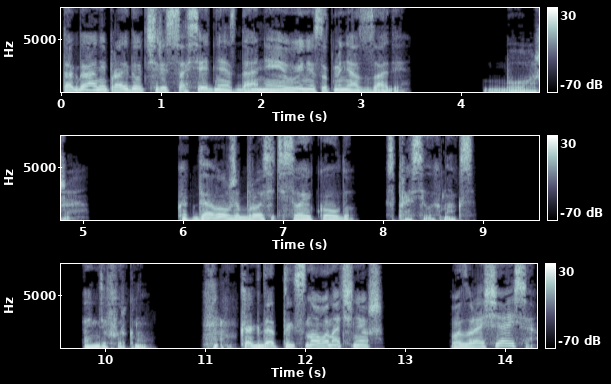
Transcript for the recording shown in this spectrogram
Тогда они пройдут через соседнее здание и вынесут меня сзади». «Боже. Когда вы уже бросите свою колду?» — спросил их Макс. Энди фыркнул. «Когда ты снова начнешь? Возвращайся»,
